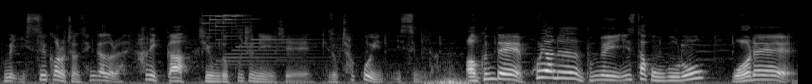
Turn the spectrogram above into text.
분명히 있을 거라고 저는 생각을 하니까 지금도 꾸준히 이제 계속 찾고 있, 습니다아 근데 호야는 분명히 인스타 공구로 월에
